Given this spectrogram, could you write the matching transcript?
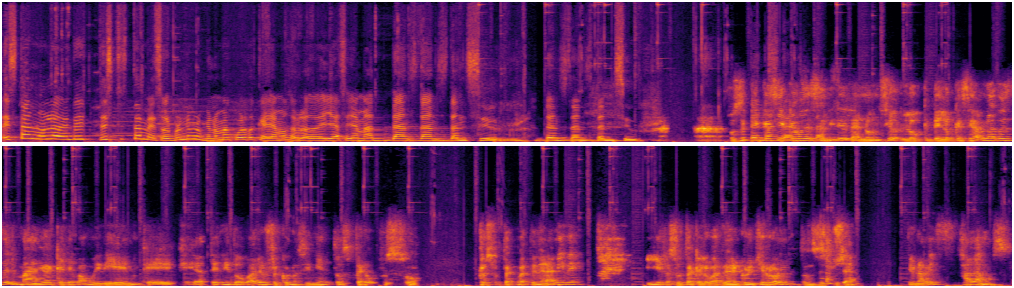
esta no la esta, esta me sorprende porque no me acuerdo que hayamos hablado de ella. Se llama Dance Dance Dancer. Dance Dance Dancer. Pues es que casi acaba de salir el anuncio. Lo, de lo que se ha hablado es del manga, que le va muy bien, que, ha tenido varios reconocimientos, pero pues oh, resulta que va a tener anime y resulta que lo va a tener Crunchyroll. Entonces, pues ya, de una vez, jalamos.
